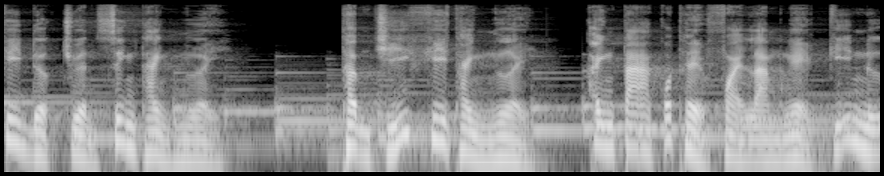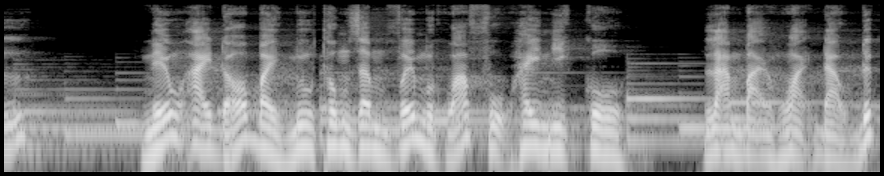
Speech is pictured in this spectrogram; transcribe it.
khi được chuyển sinh thành người. Thậm chí khi thành người, anh ta có thể phải làm nghề kỹ nữ. Nếu ai đó bày mưu thông dâm với một quá phụ hay ni cô, làm bại hoại đạo đức,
